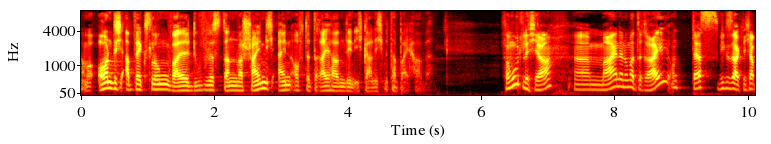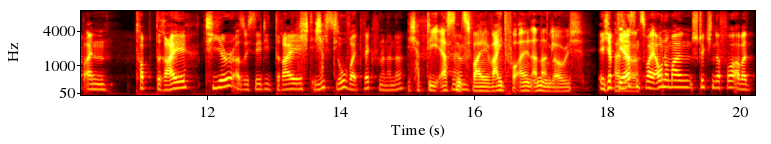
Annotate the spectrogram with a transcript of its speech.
Haben wir ordentlich Abwechslung, weil du wirst dann wahrscheinlich einen auf der 3 haben, den ich gar nicht mit dabei habe. Vermutlich ja. Ähm, meine Nummer drei und das, wie gesagt, ich habe einen Top 3 Tier, also ich sehe die drei Echt? Nicht die- so weit weg voneinander. Ich habe die ersten Ähm. zwei weit vor allen anderen, glaube ich. Ich habe die Also- ersten zwei auch noch mal ein Stückchen davor, aber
